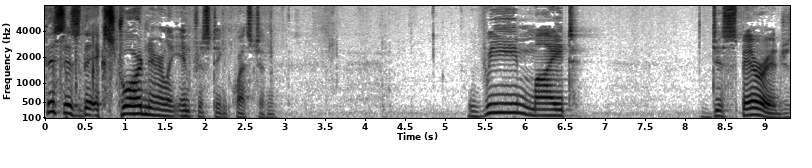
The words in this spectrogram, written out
This is the extraordinarily interesting question. We might disparage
